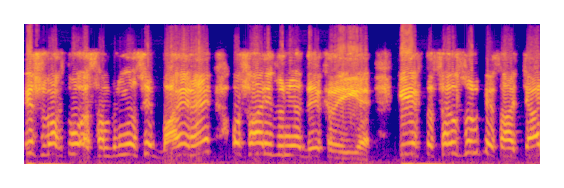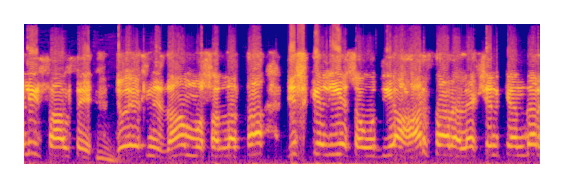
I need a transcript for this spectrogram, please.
اس وقت وہ اسمبلیوں سے باہر ہیں اور ساری دنیا دیکھ رہی ہے کہ ایک تسلسل کے ساتھ چالیس سال سے جو ایک نظام مسلط تھا جس کے لیے سعودیہ ہر سال الیکشن کے اندر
